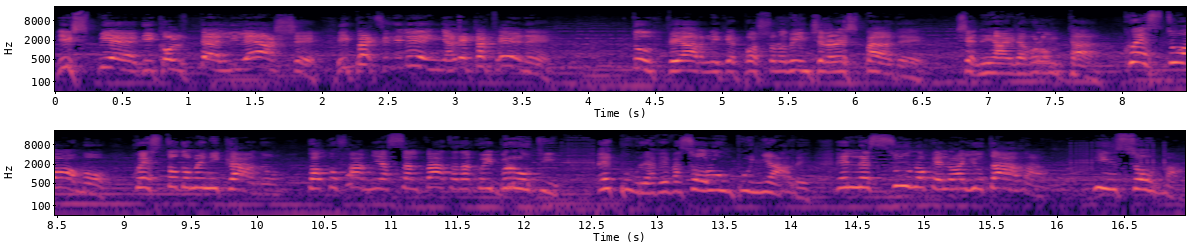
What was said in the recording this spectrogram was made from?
Gli spiedi, i coltelli, le asce, i pezzi di legna, le catene! Tutte armi che possono vincere le spade, se ne hai la volontà. Quest'uomo, questo domenicano, poco fa mi ha salvata da quei bruti. Eppure aveva solo un pugnale e nessuno che lo aiutava. Insomma,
